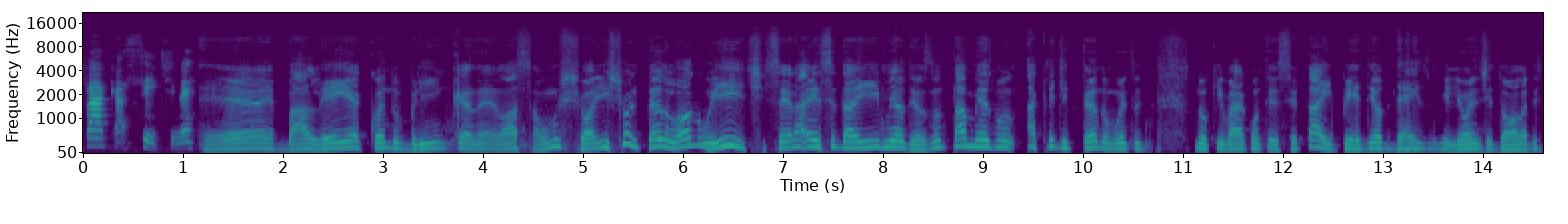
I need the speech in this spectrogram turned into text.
pra cacete, né? É, é, baleia quando brinca, né? Nossa, um short. E shortando logo o It. Será esse daí, meu Deus, não tá mesmo acreditando muito no que vai acontecer. Tá aí, perdeu 10 milhões de dólares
